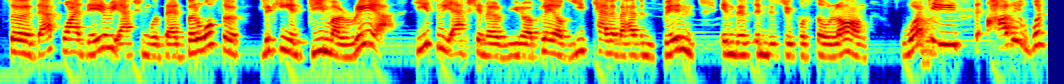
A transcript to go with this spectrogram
So that's why their reaction was that. But also looking at Di Maria, his reaction of, you know, a player of his caliber having been in this industry for so long. What do you, th- how do you, what,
